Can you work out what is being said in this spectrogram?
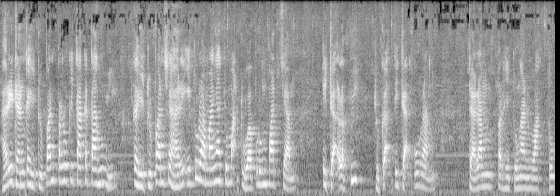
Hari dan kehidupan perlu kita ketahui, kehidupan sehari itu lamanya cuma 24 jam, tidak lebih juga tidak kurang dalam perhitungan waktu.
